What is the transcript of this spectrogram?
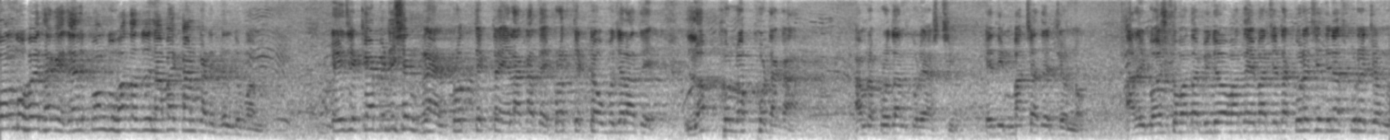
পঙ্গু হয়ে থাকে, তাহলে পঙ্গু ভাতা যদি না পায়, কান কাটি ফেল দেবো আমি। এই যে ক্যাপিটেশন গ্র্যান্ড প্রত্যেকটা এলাকাতে, প্রত্যেকটা উপজেলাতে লক্ষ লক্ষ টাকা আমরা প্রদান করে আসছি এদিন বাচ্চাদের জন্য। আর এই বয়স্ক ভাতা, বিধবা ভাতা এবার যেটা করেছে দিনাজপুরের জন্য,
